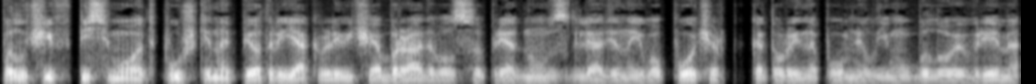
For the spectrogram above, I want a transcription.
Получив письмо от Пушкина, Петр Яковлевич обрадовался при одном взгляде на его почерк, который напомнил ему былое время,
